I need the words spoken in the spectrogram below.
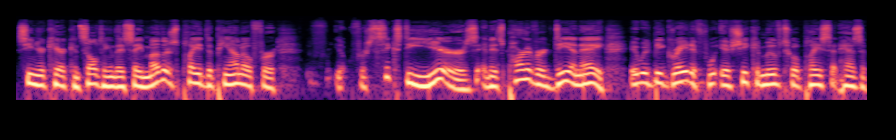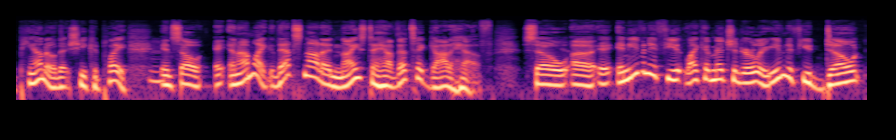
Senior Care Consulting, they say mother's played the piano for you know, for 60 years and it's part of her DNA. It would be great if if she could move to a place that has a piano that she could play. Mm-hmm. And so, and I'm like, that's not a nice to have. That's a gotta have. So, uh, and even if you, like I mentioned earlier, even if you don't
